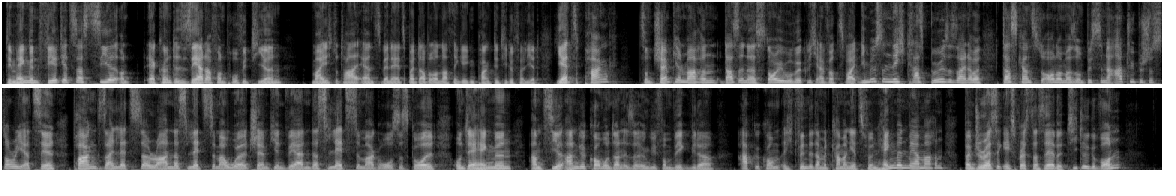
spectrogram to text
dem Hangman fehlt jetzt das Ziel und er könnte sehr davon profitieren, meine ich total ernst, wenn er jetzt bei Double or Nothing gegen Punk den Titel verliert. Jetzt Punk zum Champion machen, das in der Story, wo wirklich einfach zwei, die müssen nicht krass böse sein, aber das kannst du auch noch mal so ein bisschen eine atypische Story erzählen. Punk, sein letzter Run, das letzte Mal World Champion werden, das letzte Mal großes Gold und der Hangman am Ziel angekommen und dann ist er irgendwie vom Weg wieder abgekommen. Ich finde, damit kann man jetzt für einen Hangman mehr machen. Beim Jurassic Express dasselbe, Titel gewonnen,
